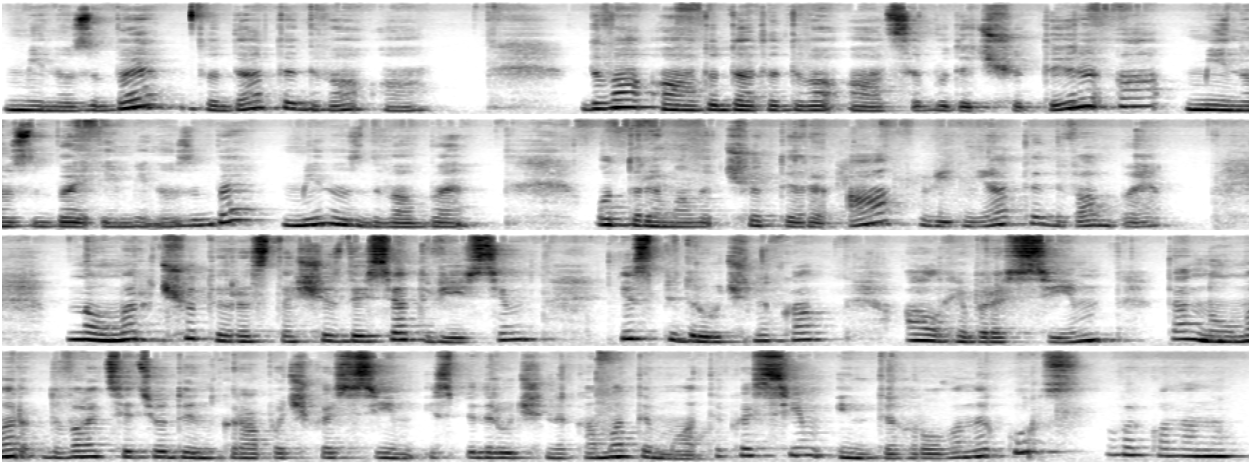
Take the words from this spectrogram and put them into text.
Мінус b додати 2а. 2а додати 2а це буде 4а, мінус b і мінус b, мінус 2b. Отримали 4а відняти 2b. Номер 468 із підручника Алгебра 7 та номер 21.7 із підручника Математика 7. Інтегрований курс виконано.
